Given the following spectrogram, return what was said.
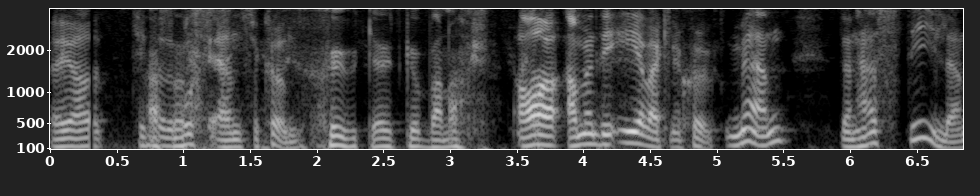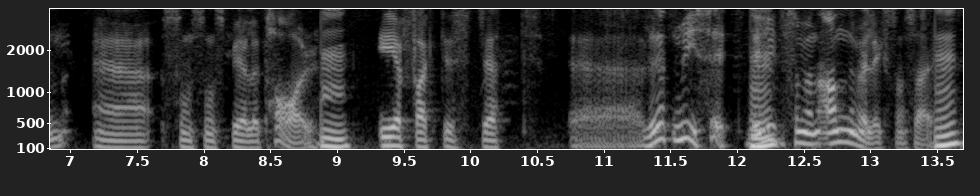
Jag tittade Alltså- bort en sekund. Sjuka ut gubbarna också. Ja, ja, men det är verkligen sjukt. Men den här stilen eh, som, som spelet har Mm. är faktiskt rätt, eh, rätt mysigt. Det är Mm. lite som en anime liksom så här. Mm.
